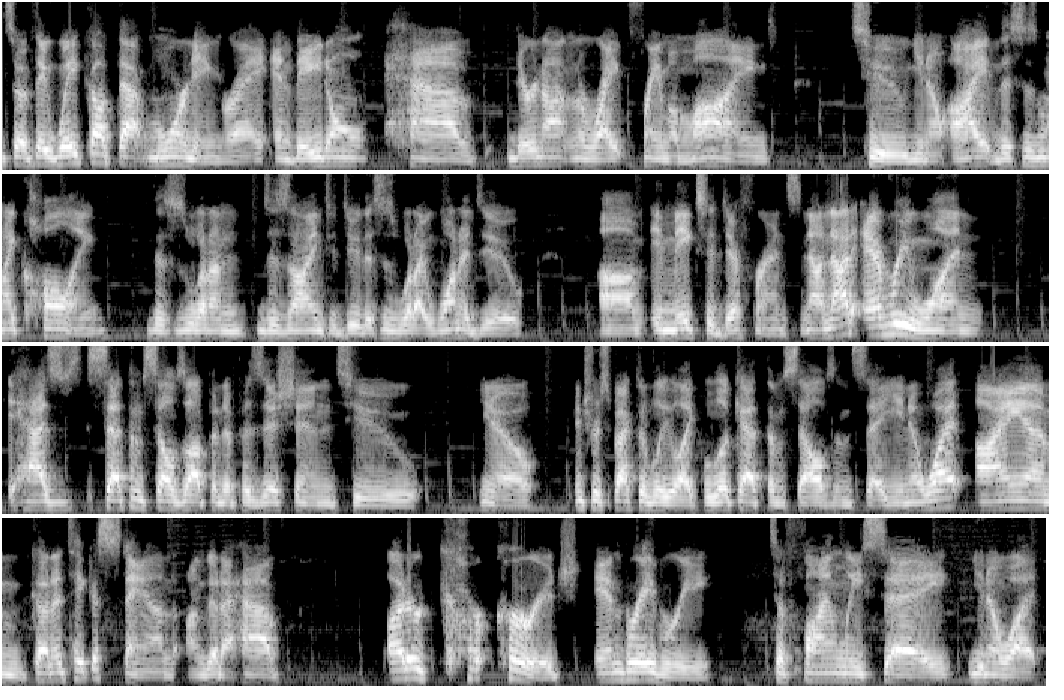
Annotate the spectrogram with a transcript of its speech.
So if they wake up that morning, right, and they don't have, they're not in the right frame of mind to, you know, I, this is my calling. This is what I'm designed to do. This is what I want to do. Um, it makes a difference. Now, not everyone has set themselves up in a position to, you know, introspectively like look at themselves and say, you know what, I am going to take a stand. I'm going to have utter courage and bravery to finally say, you know what,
